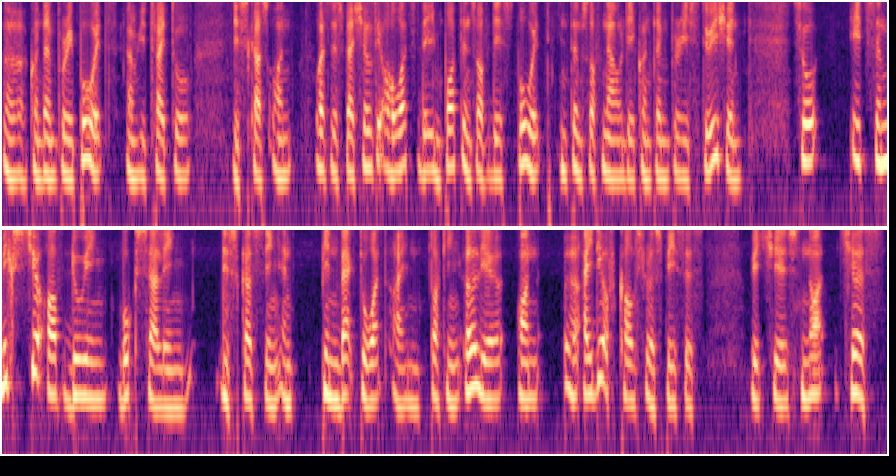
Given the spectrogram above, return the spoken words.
a contemporary poet, and we try to discuss on what's the specialty or what's the importance of this poet in terms of now the contemporary situation. So it's a mixture of doing book selling, discussing, and pin back to what I'm talking earlier on the idea of cultural spaces, which is not just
